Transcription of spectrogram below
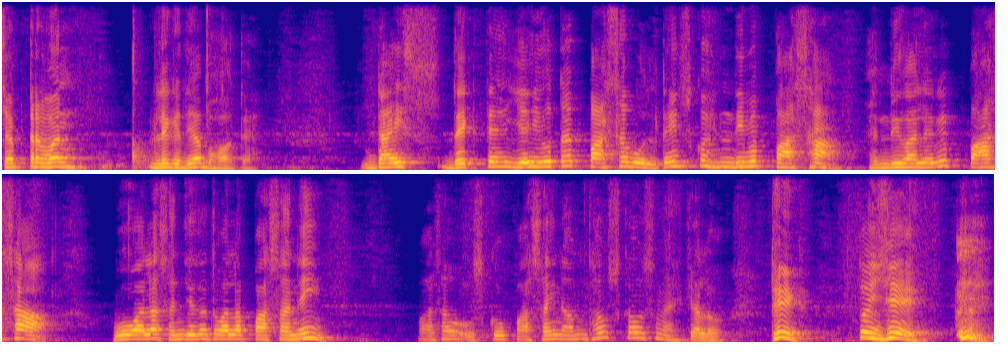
चैप्टर वन लिख दिया, बहुत है। डाइस देखते हैं, यही होता है, पासा बोलते हैं इसको, हिंदी में पासा। हिंदी वाले भी पासा। वो वाला संजय दत्त वाला पासा नहीं। पासा, उसको पासा ही नाम था उसका उसमें। चलो, ठीक। तो ये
